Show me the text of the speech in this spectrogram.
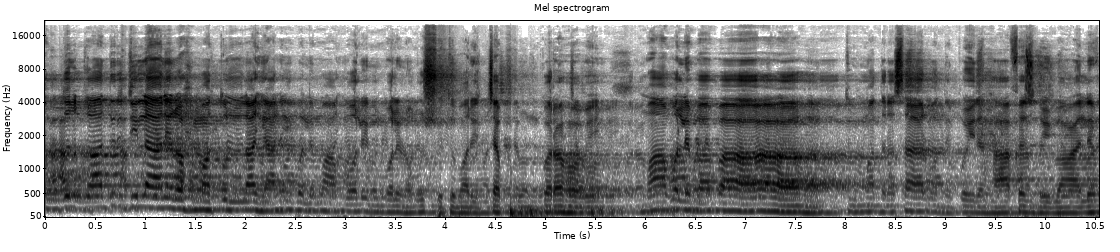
আব্দুল কাদের জিলানি রহমাতুল্লাহ বলে, মা, বলেন বলেন, অবশ্যই তোমার ইচ্ছা পূরণ করা হবে। মা বলে, বাবা, তুমি মাদ্রাসার মধ্যে পইরা হাফেজ হইবা, আলেম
